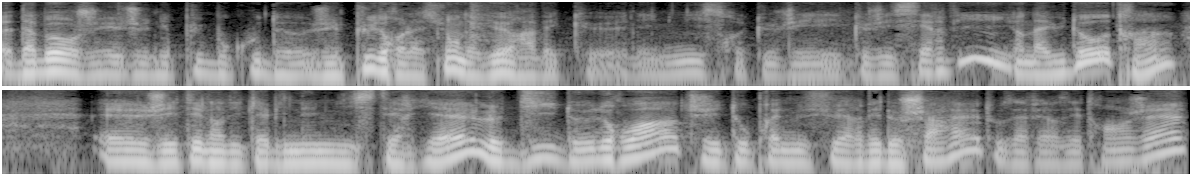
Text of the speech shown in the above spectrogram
Euh, d'abord, je n'ai plus beaucoup de, j'ai plus de relations d'ailleurs avec euh, les ministres que j'ai que j'ai servis. Il y en a eu d'autres. Hein. Euh, j'ai été dans des cabinets ministériels, dits de droite. J'ai été auprès de Monsieur Hervé de Charette aux Affaires étrangères.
